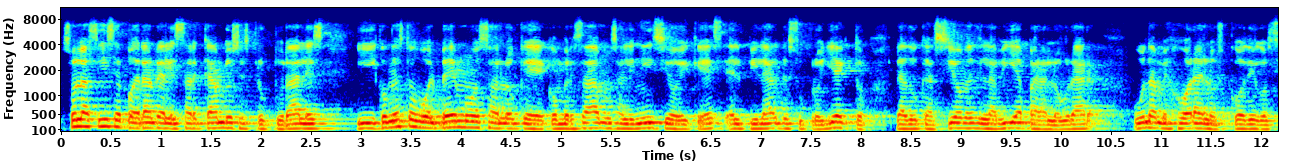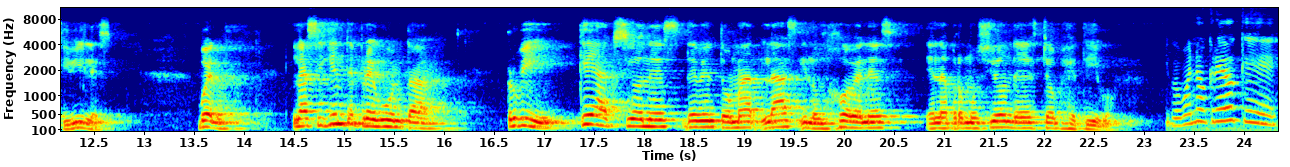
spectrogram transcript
Solo así se podrán realizar cambios estructurales y con esto volvemos a lo que conversábamos al inicio y que es el pilar de su proyecto. La educación es la vía para lograr una mejora en los códigos civiles. Bueno, la siguiente pregunta Rubí, ¿qué acciones deben tomar las y los jóvenes en la promoción de este objetivo? Bueno, creo que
